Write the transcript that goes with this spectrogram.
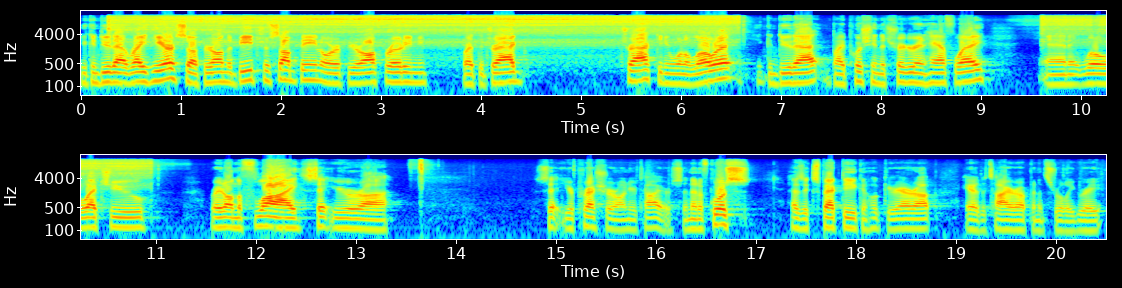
you can do that right here. So if you're on the beach or something, or if you're off-roading or at the drag track and you want to lower it, you can do that by pushing the trigger in halfway, and it will let you, right on the fly, set your uh, set your pressure on your tires. And then, of course, as expected, you can hook your air up, air the tire up, and it's really great.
